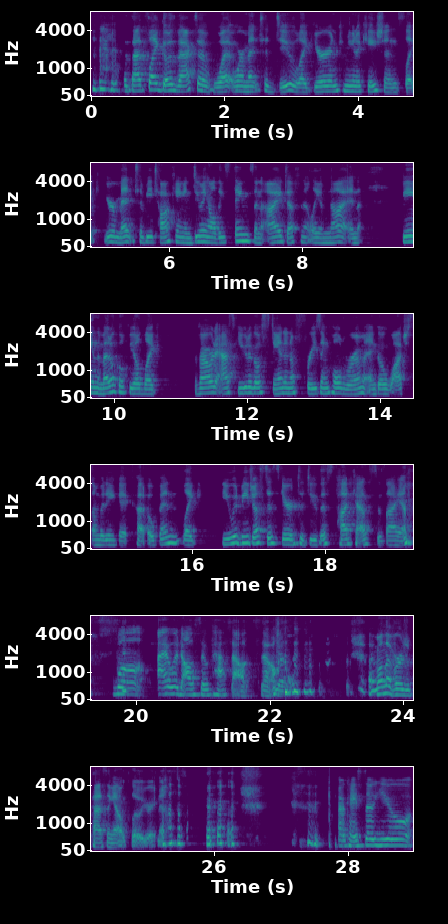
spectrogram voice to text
but that's like goes back to what we're meant to do. Like you're in communications, like you're meant to be talking and doing all these things, and I definitely am not. And being in the medical field, like if I were to ask you to go stand in a freezing cold room and go watch somebody get cut open, like you would be just as scared to do this podcast as I am. well, I would also pass out. So yeah. I'm on the verge of passing out, Chloe, right now. okay, so you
